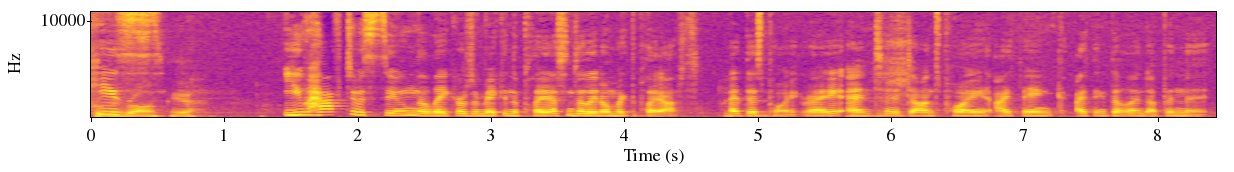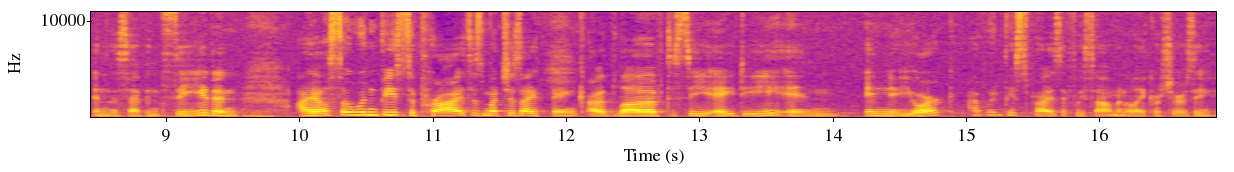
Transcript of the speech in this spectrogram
proven he's- wrong. Yeah. You have to assume the Lakers are making the playoffs until they don't make the playoffs at Mm-hmm. this point, right? And to mm-hmm. Don's point, I think I think they'll end up in the in the seventh seed, and mm-hmm. I also wouldn't be surprised as much as I think I'd love to see AD in in New York. I wouldn't be surprised if we saw him in a Lakers jersey.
